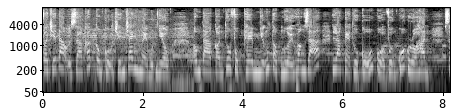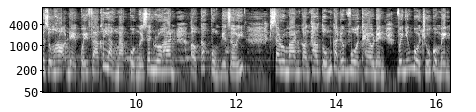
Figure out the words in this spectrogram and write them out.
và chế tạo ra các công cụ chiến tranh ngày một nhiều. Ông ta còn thu phục thêm những tộc người hoang dã là kẻ thù cũ của vương quốc Rohan, sử dụng họ để quấy phá các làng mạc của người dân Rohan ở các vùng biên giới. Saruman còn thao túng cả đức vua Theoden với những bùa chú của mình,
